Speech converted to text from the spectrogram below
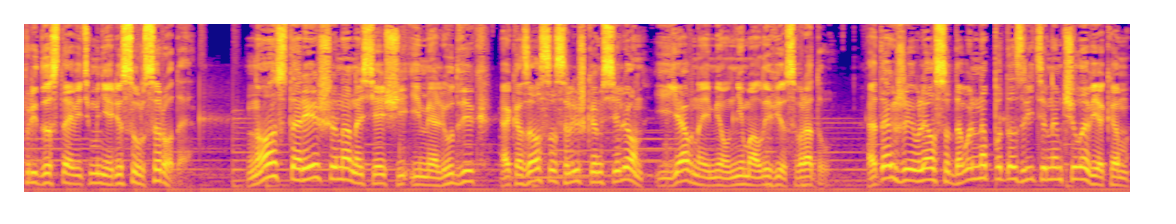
предоставить мне ресурсы рода. Но старейшина, носящий имя Людвиг, оказался слишком силен и явно имел немалый вес в роду, а также являлся довольно подозрительным человеком,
